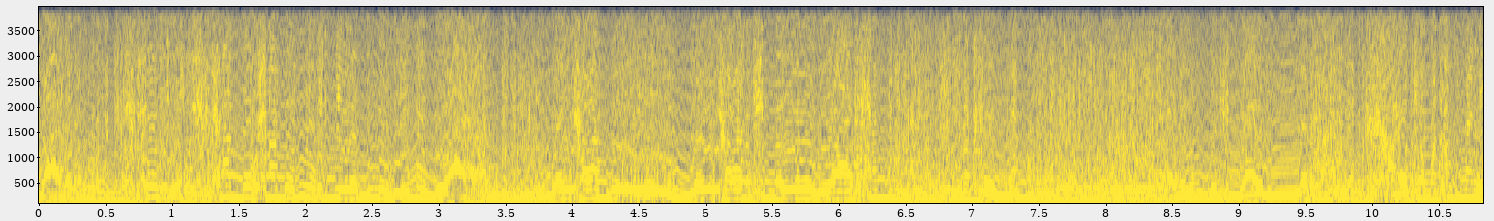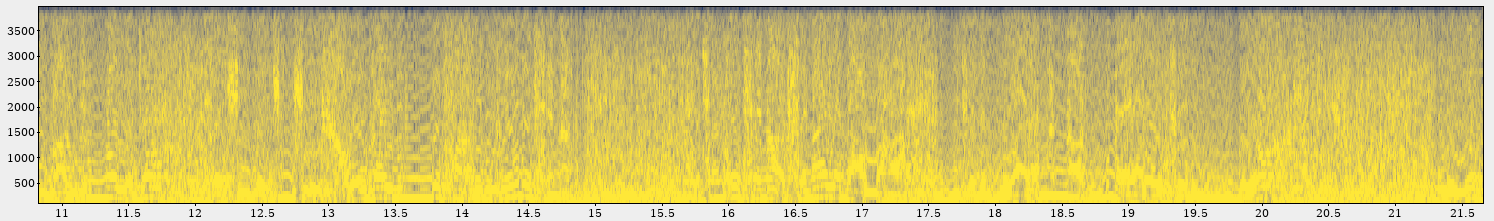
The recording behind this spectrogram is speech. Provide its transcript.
ibadet. Peki sen 99 ismiyle bildiğini dua etsin. Geri kalan, geri kalan isimleriyle dua etsin. Nasıl edeceksin? Benim için gaybinde saklı. Otomatikman ibadetin ne olacak? eksilecek çünkü o gaybinde sakladıkları da sena sen o sena, senayla da Allah'a zikredip dua etmen lazım değil mi? eğer olsaydı günümüzde yok. Yok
